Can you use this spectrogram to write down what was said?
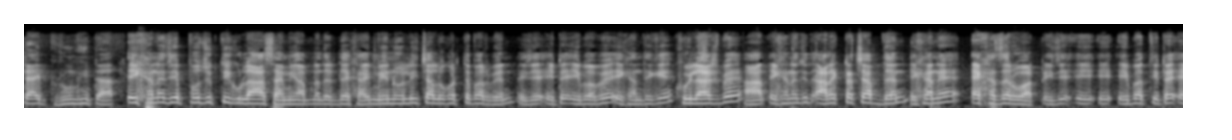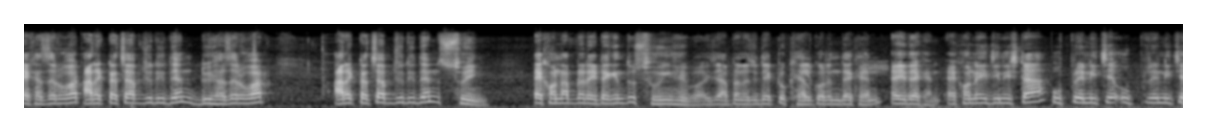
টাইপ রুম হিটার এখানে যে প্রযুক্তিগুলো আছে, আমি আপনাদের দেখাই ম্যানুয়ালি চালু করতে পারবেন। এই যে এটা এইভাবে এখান থেকে খুলে আসবে। আর এখানে যদি আরেকটা চাপ দেন, এখানে এক হাজার ওয়াট। এই যে এই- বাতিটা এক হাজার ওয়াট। আরেকটা চাপ যদি দেন, দুই হাজার ওয়াট। আরেকটা চাপ যদি দেন সুইং এখন আপনার এটা কিন্তু সুইং হইব। এই যে আপনারা যদি একটু খেয়াল করেন, দেখেন, এই দেখেন, এখন এই জিনিসটা উপরে নিচে উপরে নিচে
